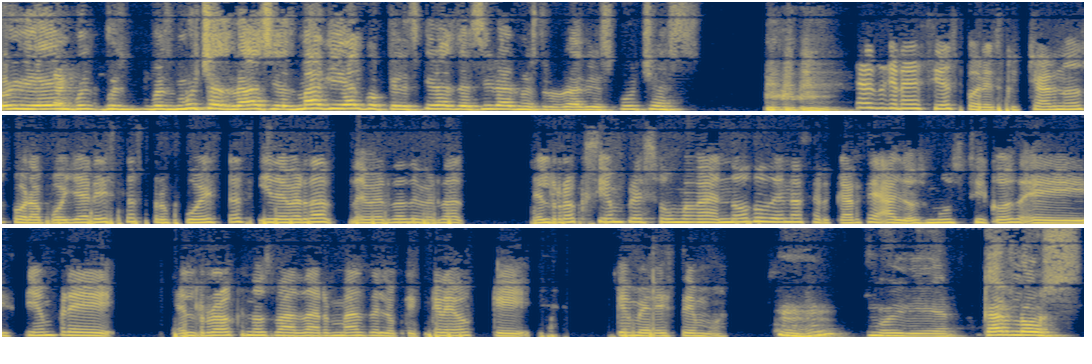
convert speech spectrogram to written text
Muy bien, pues, pues, pues, muchas gracias. Maggie, algo que les quieras decir a nuestros radioescuchas. Muchas gracias por escucharnos, por apoyar estas propuestas y de verdad, de verdad, de verdad, el rock siempre suma, no duden en acercarse a los músicos, eh, siempre el rock nos va a dar más de lo que creo que, que merecemos. Muy bien. Carlos.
